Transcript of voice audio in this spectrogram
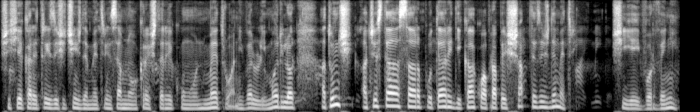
și fiecare 35 de metri înseamnă o creștere cu un metru a nivelului mărilor, atunci acestea s-ar putea ridica cu aproape 70 de metri. Și ei vor veni.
